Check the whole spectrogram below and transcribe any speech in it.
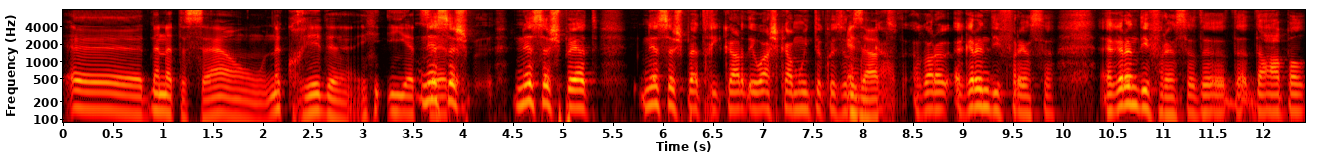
uh, na natação, na corrida e, e etc. Nesse, nesse aspecto, nesse aspecto, Ricardo, eu acho que há muita coisa no Exato. mercado. Agora, a grande diferença, a grande diferença da, da, da, Apple,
